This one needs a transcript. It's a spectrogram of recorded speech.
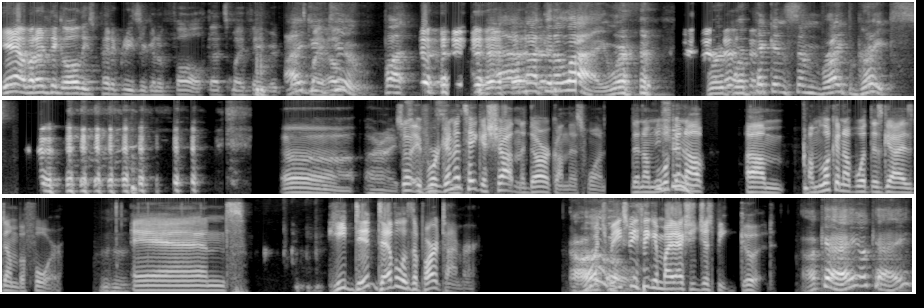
Yeah, but I think all these pedigrees are gonna fall. That's my favorite. I That's do my hope. too, but I'm not gonna lie. We're we're we're picking some ripe grapes. uh, all right. so, if we're gonna is- take a shot in the dark on this one, then I'm You looking should. up, um, I'm looking up what this guy has done before, Mhm. and he did Devil as a part timer, Oh, which makes me think it might actually just be good. Okay, okay.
